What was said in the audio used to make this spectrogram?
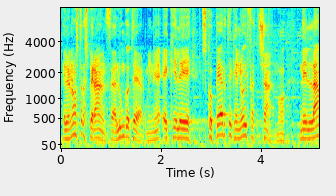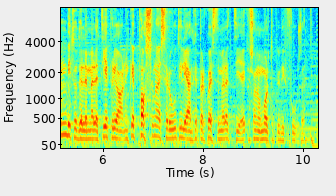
E la nostra speranza a lungo termine è che le scoperte che noi facciamo nell'ambito delle malattie prioniche possano essere utili anche per queste malattie che sono molto più diffuse.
